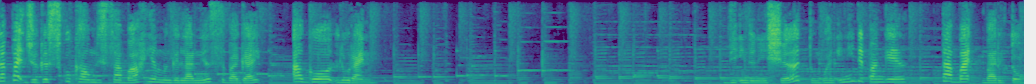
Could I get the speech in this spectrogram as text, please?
Terdapat juga suku kaum di Sabah yang menggelarnya sebagai Agoluran. Di Indonesia, tumbuhan ini dipanggil Tabat Barito.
